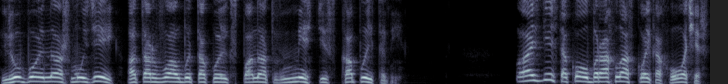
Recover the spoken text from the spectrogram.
Любой наш музей оторвал бы такой экспонат вместе с копытами». «А здесь такого барахла сколько хочешь»,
